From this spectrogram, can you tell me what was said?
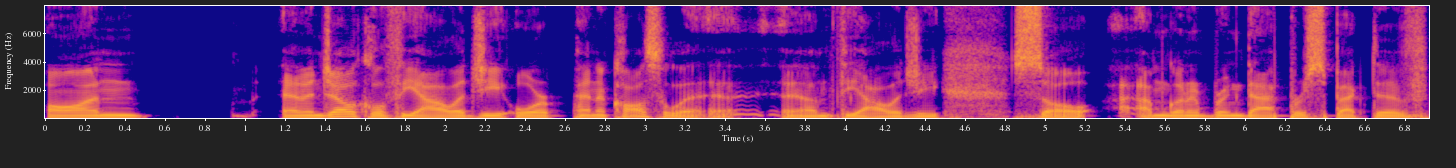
on evangelical theology or Pentecostal um, theology. So I'm going to bring that perspective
